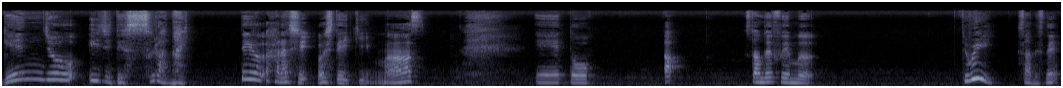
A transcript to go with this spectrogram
現状維持ですらないっていう話をしていきます。えっ、ー、と、あ、スタンド FM、トゥリーさんですね。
